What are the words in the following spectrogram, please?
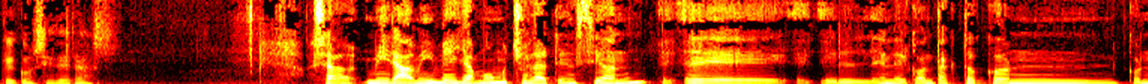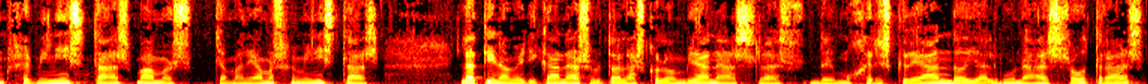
qué consideras? O sea, mira, a mí me llamó mucho la atención eh, el- en el contacto con, con feministas, vamos, llamaríamos feministas latinoamericanas, sobre todo las colombianas, las de Mujeres Creando y algunas otras,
